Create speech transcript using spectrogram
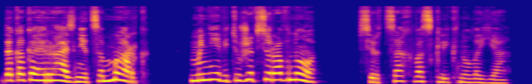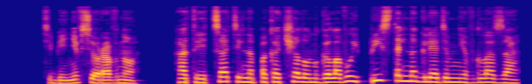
«Да какая разница, Марк? Мне ведь уже все равно!» В сердцах воскликнула я. «Тебе не все равно». Отрицательно покачал он головой, пристально глядя мне в глаза.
